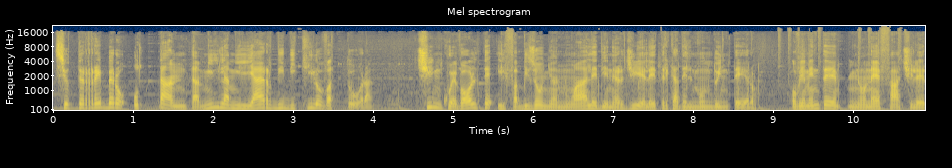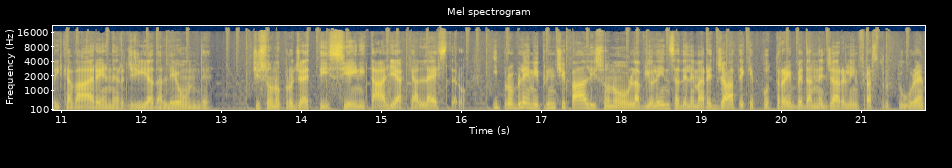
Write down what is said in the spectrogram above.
si otterrebbero 80.000 miliardi di kilowattora, 5 volte il fabbisogno annuale di energia elettrica del mondo intero. Ovviamente non è facile ricavare energia dalle onde. Ci sono progetti sia in Italia che all'estero i problemi principali sono la violenza delle mareggiate che potrebbe danneggiare le infrastrutture,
